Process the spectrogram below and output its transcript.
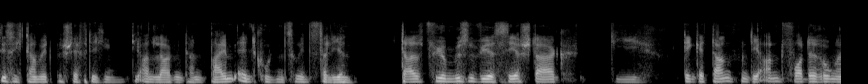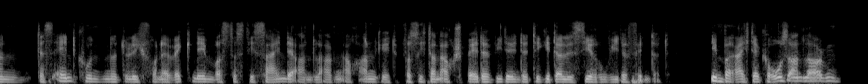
die sich damit beschäftigen, die Anlagen dann beim Endkunden zu installieren. Dafür müssen wir sehr stark die, den Gedanken, die Anforderungen des Endkunden natürlich vorne wegnehmen, was das Design der Anlagen auch angeht, was sich dann auch später wieder in der Digitalisierung wiederfindet. Im Bereich der Großanlagen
